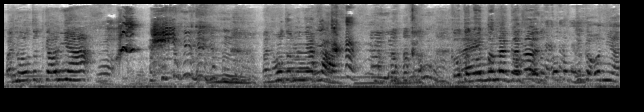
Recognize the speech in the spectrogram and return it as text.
Panutot ka niya. Panutot mo niya ka. Ay, mo lang ka. Utot juga o niya.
